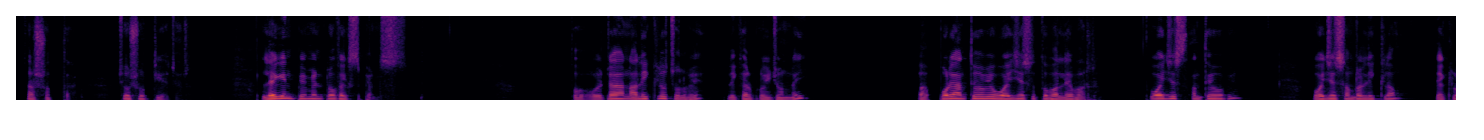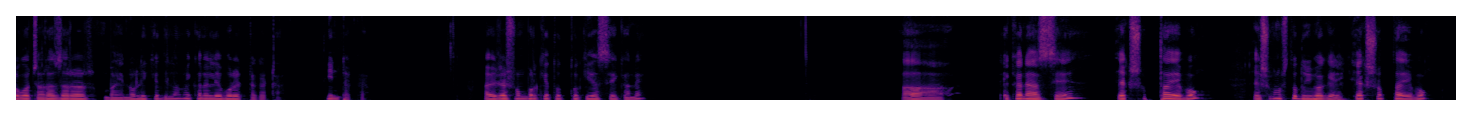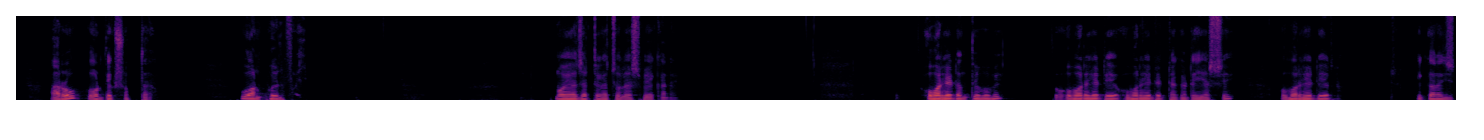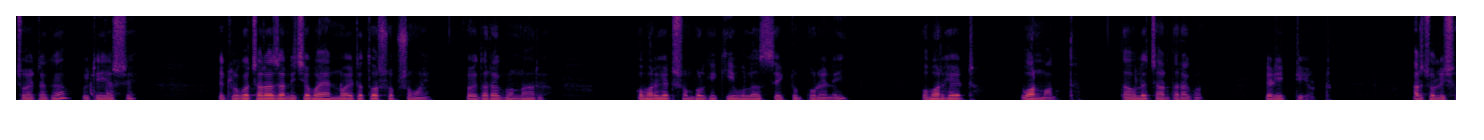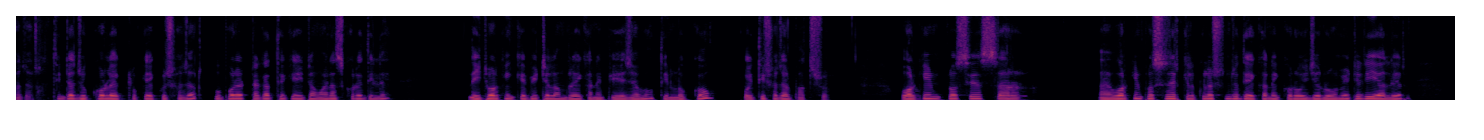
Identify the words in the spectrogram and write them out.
চার সপ্তাহ, চৌষট্টি হাজার। Lag in payment of expense তো ওইটা না লিখলেও চলবে, লেখার প্রয়োজন নেই। পরে আনতে হবে ওয়াইজেস অথবা লেবার ওয়াইজেস আনতে হবে। ওয়াইজেস আমরা লিখলাম, এক লক্ষ চার হাজার আর বায়ান্ন লিখে দিলাম, এখানে লেবারের টাকাটা, তিন টাকা। আর এটা সম্পর্কে তথ্য কি আছে এখানে? এখানে আছে এক সপ্তাহ এবং এক সমস্ত দুই ভাগের এক। সপ্তাহ এবং আরও অর্ধেক সপ্তাহ। One point five. নয় হাজার টাকা চলে আসবে এখানে। ওভারহেড আনতে হবে। তো ওভারহেডে, ওভারহেডের টাকাটাই আসে। ওভারহেডের এখানে যে ছয় টাকা, ওইটাই আসে। এক লক্ষ চার হাজার নিচে বায়ান্ন, এটা তো আর সব সময়। ছয় দ্বারা গুণ, আর ওভারহেড সম্পর্কে কি বলা আসছে একটু পড়ে নেই। ওভারহেড ওয়ান মান্থ, তাহলে চার দ্বারা গুণ, ক্রেডিট পিরিয়ড। আর চল্লিশ হাজার। তিনটা যোগ করলে এক লক্ষ একুশ হাজার। উপরের টাকা থেকে এটা মাইনাস করে দিলে নেটওয়ার্কিং ক্যাপিটাল আমরা এখানে পেয়ে যাব তিন লক্ষ পঁয়ত্রিশ হাজার পাঁচশো। ওয়ার্কিং প্রসেস আর ওয়ার্কিং প্রসেসের ক্যালকুলেশন যদি এখানে করো, ওই যে র মেটেরিয়ালের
